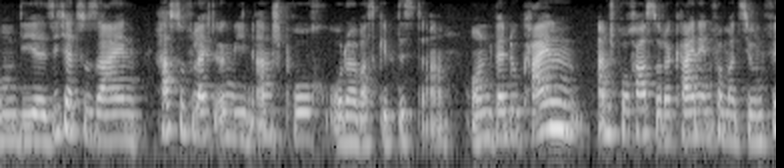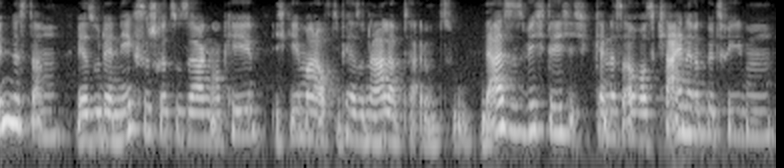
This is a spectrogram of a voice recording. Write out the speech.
um dir sicher zu sein, hast du vielleicht irgendwie einen Anspruch oder was gibt es da? Und wenn du keinen Anspruch hast oder keine Informationen findest, dann wäre so der nächste Schritt zu sagen, okay, ich gehe mal auf die Personalabteilung zu. Da ist es wichtig, ich kenne das auch aus kleineren Betrieben,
